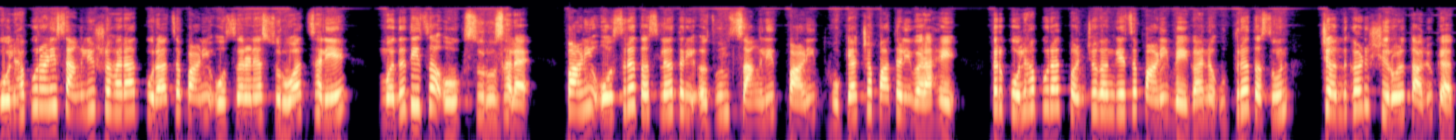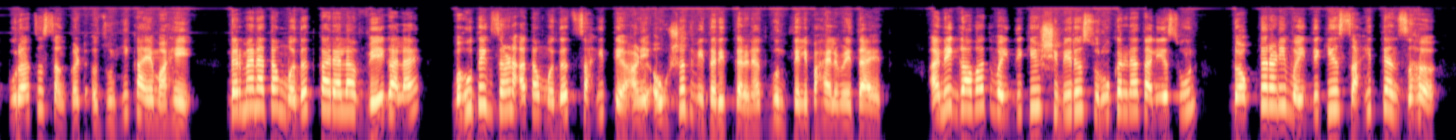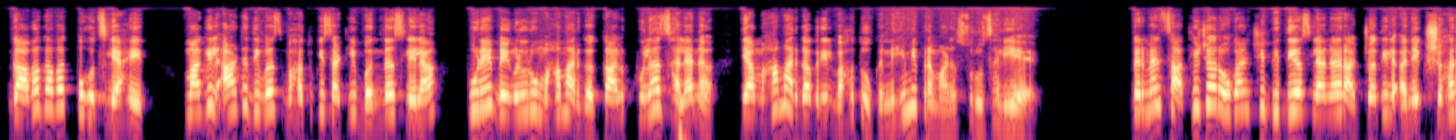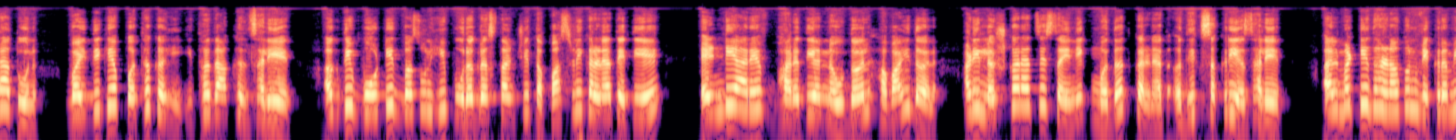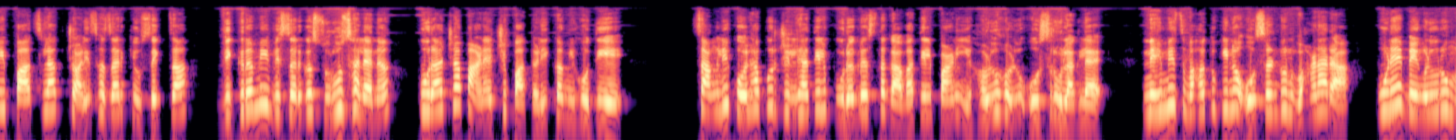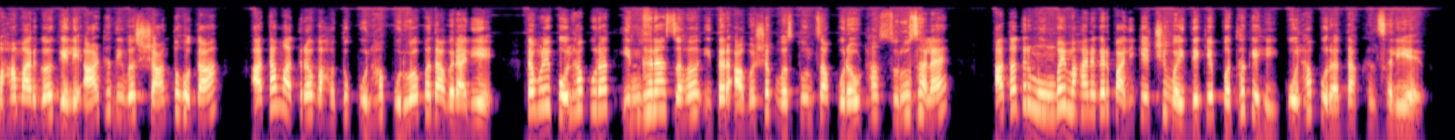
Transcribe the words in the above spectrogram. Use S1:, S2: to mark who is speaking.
S1: कोल्हापूर आणि सांगली शहरात पुराचं पाणी ओसरण्यास सुरुवात झालीये. मदतीचा ओघ सुरू झालाय. पाणी ओसरत असलं तरी अजून सांगलीत पाणी धोक्याच्या पातळीवर आहे. तर कोल्हापुरात पंचगंगेचं पाणी वेगानं उतरत असून चंदगड शिरोळ तालुक्यात पुराचं संकट अजूनही कायम आहे. दरम्यान आता मदत कार्याला वेग आलाय. बहुतेक जण आता मदत साहित्य आणि औषध वितरित करण्यात गुंतलेले पाहायला मिळत आहेत. अनेक गावात वैद्यकीय शिबिरं सुरू करण्यात आली असून डॉक्टर आणि वैद्यकीय साहित्यांसह गावागावात पोहोचले आहेत. मागील आठ दिवस वाहतुकीसाठी बंद असलेला पुणे बेंगळुरू महामार्ग काल खुला झाल्यानं या महामार्गावरील वाहतूक नेहमीप्रमाणे सुरू झाली आहे दरम्यान साथीच्या रोगांची भीती असल्यानं राज्यातील अनेक शहरातून वैद्यकीय पथकही इथं दाखल झाली आहेत अगदी बोटीत बसून ही पूरग्रस्तांची तपासणी करण्यात येते एनडीआरएफ भारतीय नौदल हवाई दल आणि लष्कराचे सैनिक मदत करण्यात अधिक सक्रिय झालेत. अलमट्टी धरणातून विक्रमी पाच लाख चाळीस हजार क्युसेकचा विक्रमी विसर्ग सुरू झाल्यानं पुराच्या पाण्याची पातळी कमी होतीये. सांगली कोल्हापूर जिल्ह्यातील पूरग्रस्त गावातील पाणी हळूहळू ओसरू लागलंय. नेहमीच वाहतुकीनं ओसंडून वाहणारा पुणे बेंगळुरू महामार्ग गेले आठ दिवस शांत होता आता मात्र वाहतूक पुन्हा पूर्वपदावर आलीये. त्यामुळे कोल्हापुरात इंधनासह इतर आवश्यक वस्तूंचा पुरवठा सुरू झालाय आता तर मुंबई महानगरपालिकेची वैद्यकीय पथकेही कोल्हापुरात दाखल झाली आहेत.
